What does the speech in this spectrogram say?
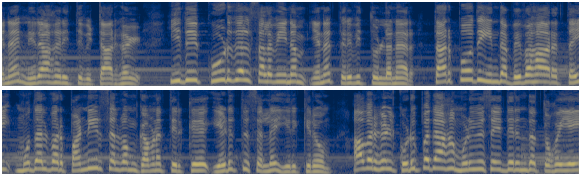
என நிராகரித்து விட்டார்கள் இது கூடுதல் செலவீனம் என தெரிவித்துள்ளனர். தற்போது இந்த விவகாரத்தை முதல்வர் பன்னீர்செல்வம் கவனத்திற்கு எடுத்து செல்ல இருக்கிறோம். அவர்கள் கொடுப்பதாக முடிவு செய்திருந்த தொகையை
